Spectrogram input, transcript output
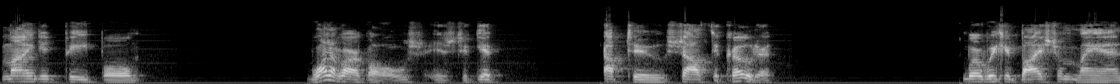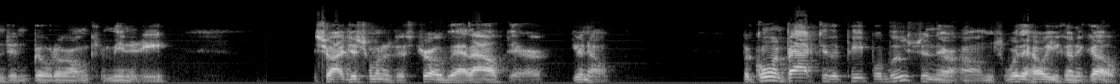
minded people. One of our goals is to get up to South Dakota where we could buy some land and build our own community. So I just wanted to throw that out there, you know. But going back to the people losing their homes, where the hell are you going to go?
